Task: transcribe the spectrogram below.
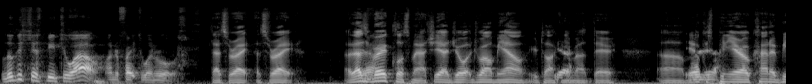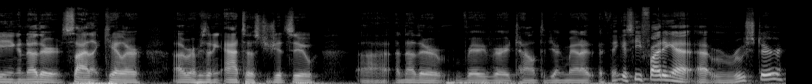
Lucas just beat Joao under fight to win rules. That's right. That's right. Uh, that's a very close match. Yeah, Joao, Joao Miyao, you're talking Yeah. about there. Um, Yeah, Lucas yeah. Pinheiro kind of being another silent killer, uh, representing Atos Jiu Jitsu. Uh, another very, very talented young man. I, I think is he fighting at, at Rooster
